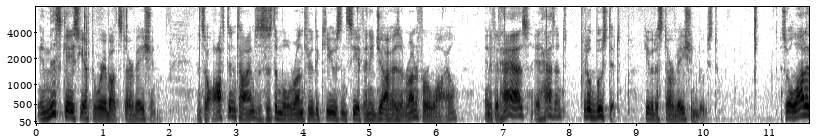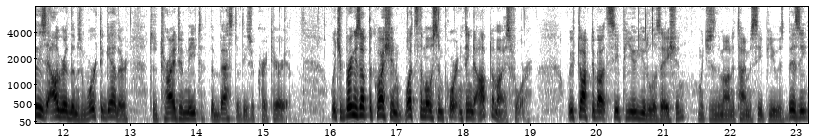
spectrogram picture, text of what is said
In this case, you have to worry about starvation. And so oftentimes the system will run through the queues and see if any job hasn't run for a while. And if it has, it hasn't, it'll boost it, give it a starvation boost. So a lot of these algorithms work together to try to meet the best of these criteria. Which brings up the question, what's the most important thing to optimize for? We've talked about CPU utilization, which is the amount of time a CPU is busy.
